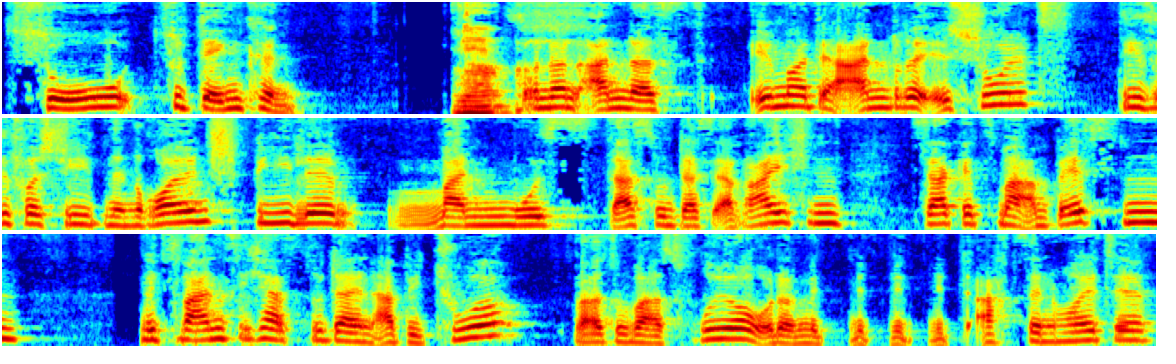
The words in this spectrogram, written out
so zu denken. Ja. sondern anders. Immer der andere ist schuld, diese verschiedenen Rollenspiele, man muss das und das erreichen. Ich sag jetzt mal am besten, mit 20 hast du dein Abitur, war, so war es früher oder mit, mit, mit, mit 18 heute,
